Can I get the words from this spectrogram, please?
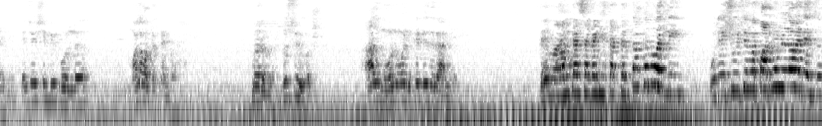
त्याच्याविषयी मी बोललं मला वाटत नाही बरं. बरोबर. दुसरी गोष्ट आज मोहन वनखेडे जर आले ते महाविकास आघाडीची तर ताकद ताकद वाढली. उद्या शिवसेनेला पाठवून मिळणार आहे त्यांचं.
